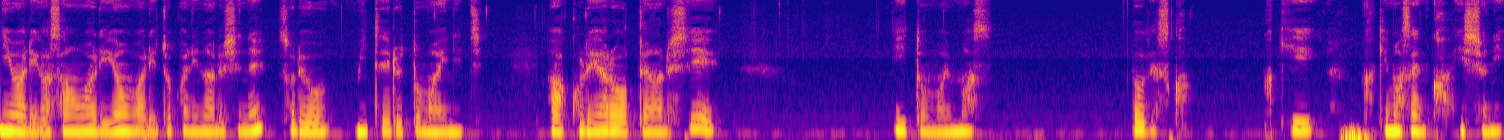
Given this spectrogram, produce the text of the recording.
2割が3割、4割とかになるしね、それを見てると毎日、あ、これやろうってなるし、いいと思います。どうですか？書き、書きませんか？一緒に。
